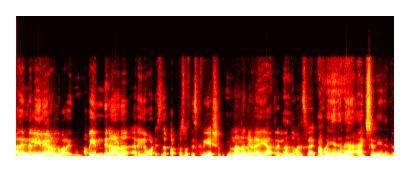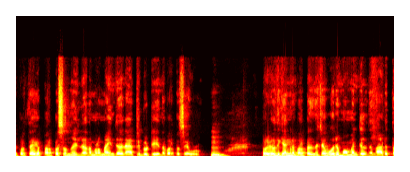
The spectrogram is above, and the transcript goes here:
അത് എന്റെ ലീലയാണെന്ന് പറയുന്നു. അപ്പൊ എന്തിനാണ് അല്ലെങ്കിൽ what is the purpose of this creation എന്നാണ് അങ്ങയുടെ യാത്രയിൽ അങ്ങ് മനസ്സിലാക്കി അപ്പോൾ ഇതിന് ആക്ച്വലി ഇതിന്റെ പ്രത്യേക പർപ്പസ് ഒന്നുമില്ല നമ്മുടെ മൈൻഡ് അതിന് ആട്രിബ്യൂട്ട് ചെയ്യുന്ന പർപ്പസേ ഉള്ളൂ. പ്രകൃതിക്ക് അങ്ങനെ പർപ്പസ് എന്ന് വെച്ചാൽ ഒരു മൊമെന്റിൽ നിന്ന് അടുത്ത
